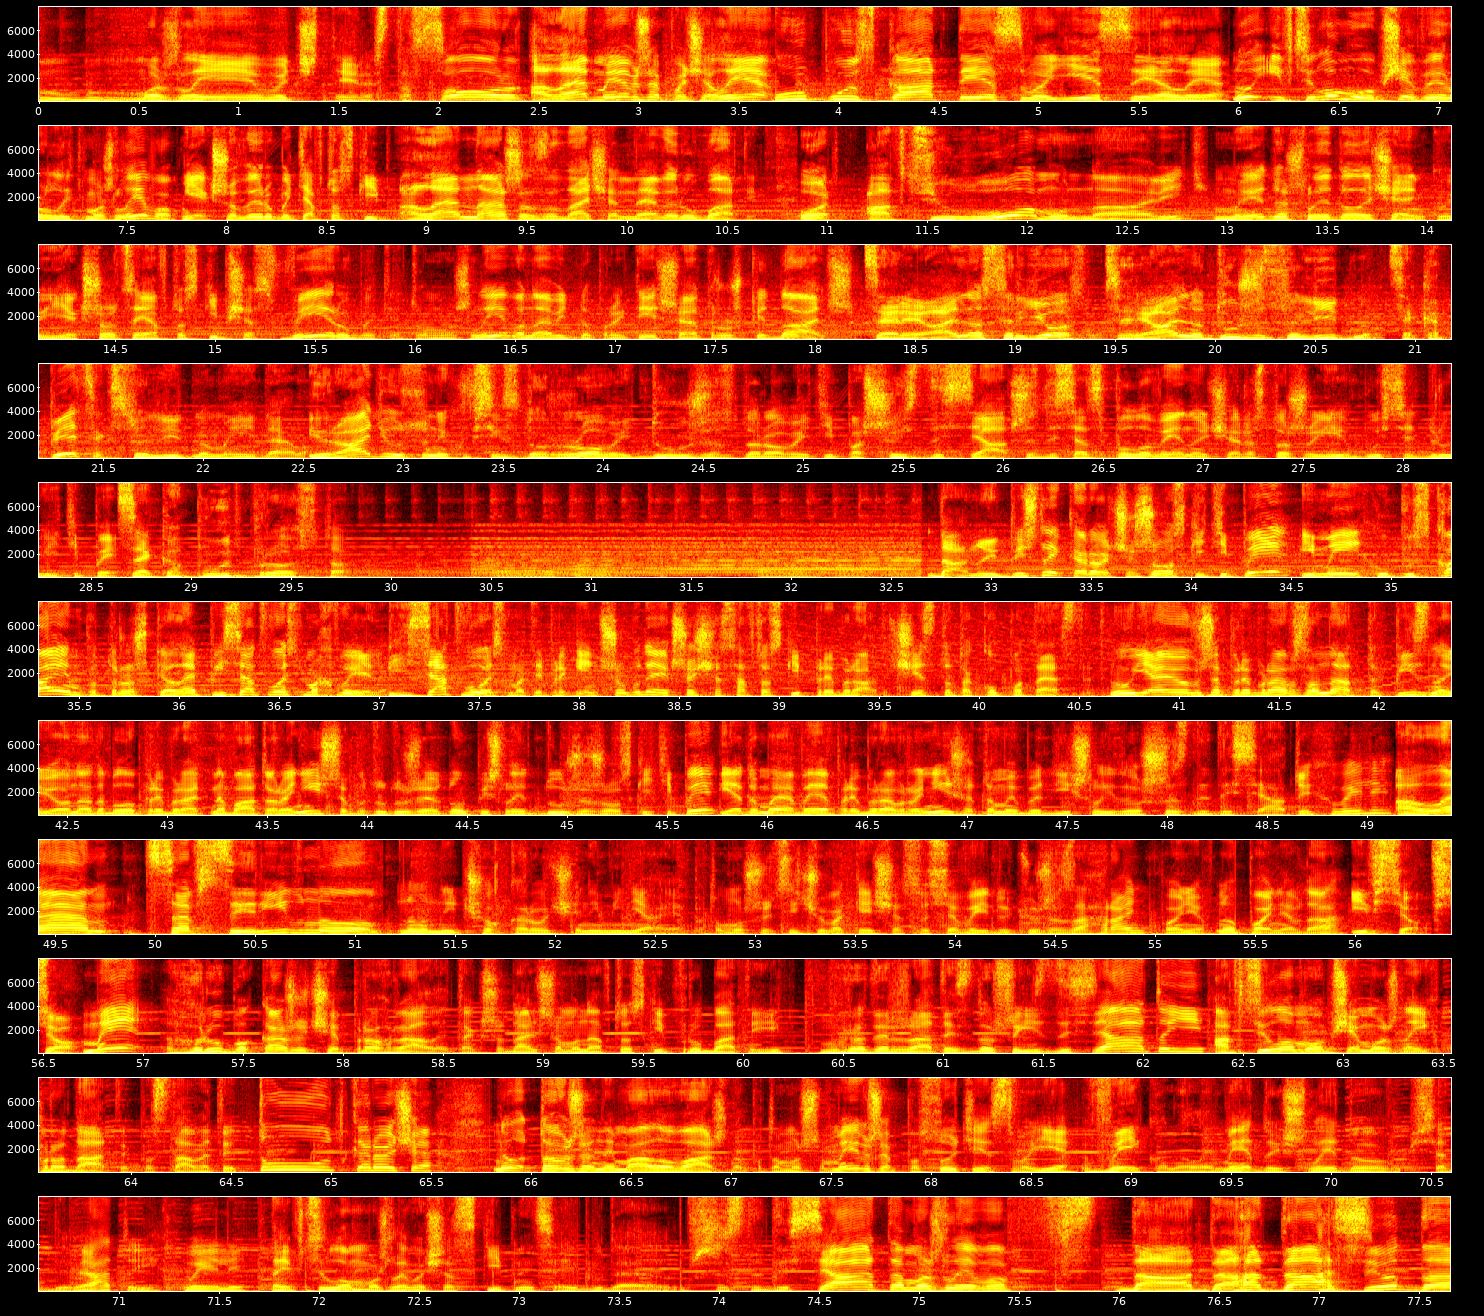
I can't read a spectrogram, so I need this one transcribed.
можливо, 440. Але ми вже почали упускати свої сили. Ну і в цілому, взагалі, вирулить можливо, якщо вирубить автоскіп. Але наша задача не вирубати. От, а в цілому навіть ми дійшли далеченько. І якщо цей автоскіп зараз вирубити, то можливо навіть допройти ще трошки далі. Це реально серйозно. Це реально дуже солідно. Це капець, як солідно ми йдемо. І радіус у них у всіх здоровий, дуже здоровий. Типа 60, 60 з половиною через те, що їх бустять другі тіпи. Це капут просто. Да, ну і пішли, коротше, жорсткі тіпи, і ми їх упускаємо потрошки, але 58 хвиля. 58, ти прикинь, що буде, якщо щас автоскіп прибрати? Чисто тако потестити. Ну я його вже прибрав занадто пізно, його треба було прибрати набагато раніше, бо тут уже ну пішли дуже жорсткі тіпи. Я думаю, аби я прибрав раніше, то ми б дійшли до 60-ї хвилі. Але це все рівно, ну нічого, коротше, не міняє. Тому що ці чуваки зараз ось вийдуть уже за грань, поняв? Ну поняв, да? І все. Все. Ми, грубо кажучи, програли. Так що далі можна автоскіп врубати і продержатись до 60-ї. А в цілому, взагалі, можна їх продати, поставити тут. Коротше, ну то вже немало важно, тому що ми вже по суті своє виконали. Ми дійшли до 59-ї хвилі. Та й в цілому, можливо, зараз скіпнеться і буде 60-та, можливо. вс- Да, да, да, сюди.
